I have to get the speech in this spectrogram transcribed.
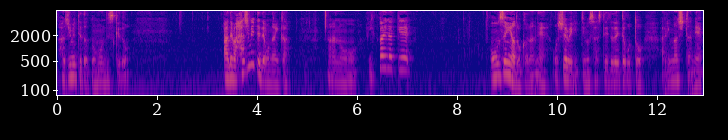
初めてだと思うんですけど、あ、でも初めてでもないか。あの、一回だけ温泉宿からね、おしゃべりっていうのをさせていただいたことありましたね。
